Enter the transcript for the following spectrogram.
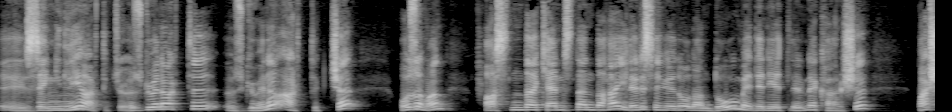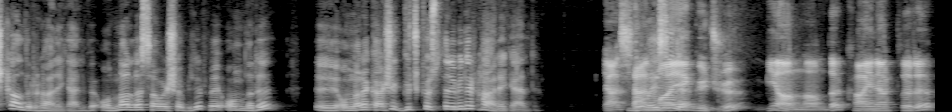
e, zenginliği arttıkça, özgüveni arttı. Özgüveni arttıkça o zaman aslında kendisinden daha ileri seviyede olan doğu medeniyetlerine karşı baş kaldırır hale geldi ve onlarla savaşabilir ve onları e, onlara karşı güç gösterebilir hale geldi. Yani sermaye gücü bir anlamda kaynakları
